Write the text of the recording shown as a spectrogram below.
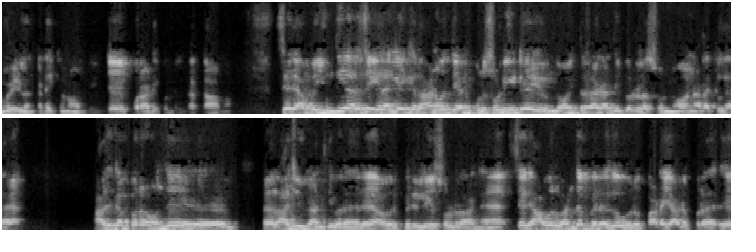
தமிழீழம் கிடைக்கணும் அப்படின்ட்டு போராடி கொண்டிருந்த காலம். சரி அப்ப இந்திய அரசு இலங்கைக்கு ராணுவத்தை அனுப்புன்னு சொல்லிக்கிட்டே இருந்தோம். இந்திரா காந்தி பேர்ல சொன்னோம் நடக்கல. அதுக்கப்புறம் வந்து ராஜீவ் காந்தி வராரு. அவர் பேர்லயே சொல்றாங்க. சரி அவர் வந்த பிறகு ஒரு படை அனுப்புறாரு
